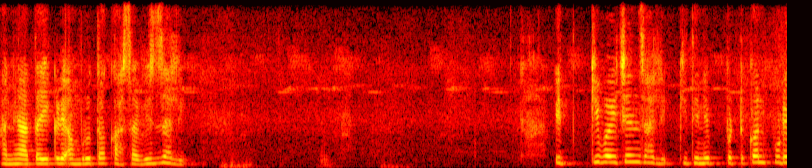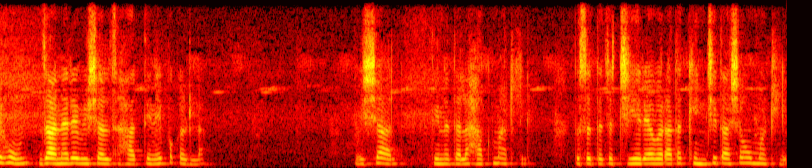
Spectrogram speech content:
आणि आता इकडे अमृता कासावीस झाली. इतकी बैचेन झाली की तिने पटकन पुढे होऊन जाणाऱ्या विशालचा हात तिने पकडला. विशाल तिने त्याला हाक मारली. तसं त्याच्या चेहऱ्यावर आता किंचित आशा उमटली.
